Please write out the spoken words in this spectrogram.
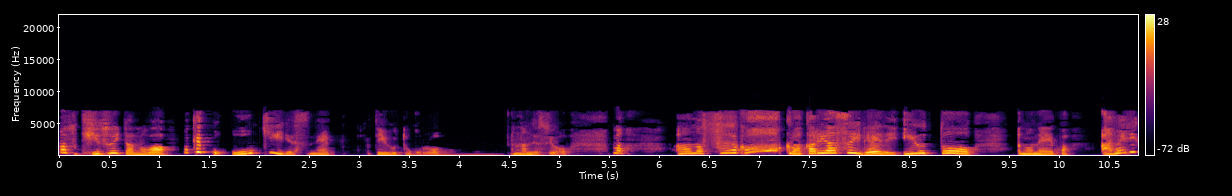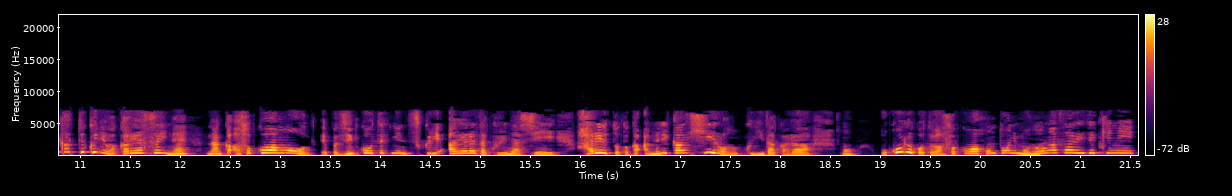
まず気づいたのは、まあ結構大きいですねっていうところなんですよ。まあ、あの、すごくわかりやすい例で言うと、あのね、やっぱ、アメリカって国わかりやすいね。なんかあそこはもう、やっぱ人工的に作り上げられた国だし、ハリウッドとかアメリカンヒーローの国だから、もう起こることがあそこは本当に物語的に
